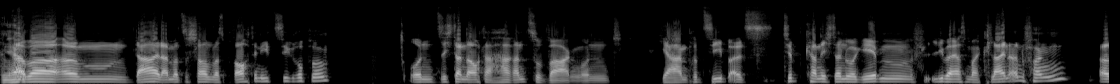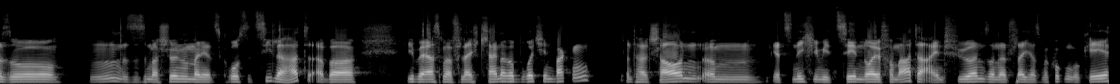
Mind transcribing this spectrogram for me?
Ja. Aber, ähm, da halt einmal zu schauen, was braucht denn die Zielgruppe und sich dann auch da heranzuwagen. Und ja, im Prinzip als Tipp kann ich da nur geben, lieber erst mal klein anfangen. Also, das ist immer schön, wenn man jetzt große Ziele hat, aber lieber erst mal vielleicht kleinere Brötchen backen und halt schauen, ähm, jetzt nicht irgendwie 10 neue Formate einführen, sondern vielleicht erst mal gucken: „Okay,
